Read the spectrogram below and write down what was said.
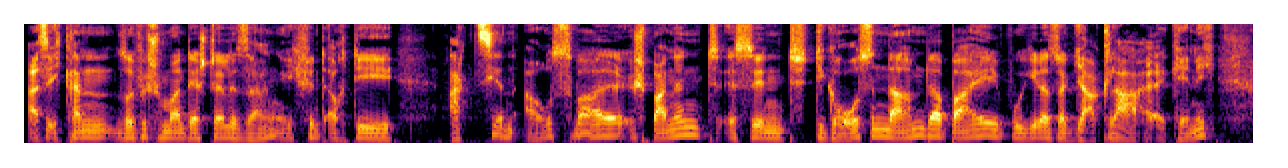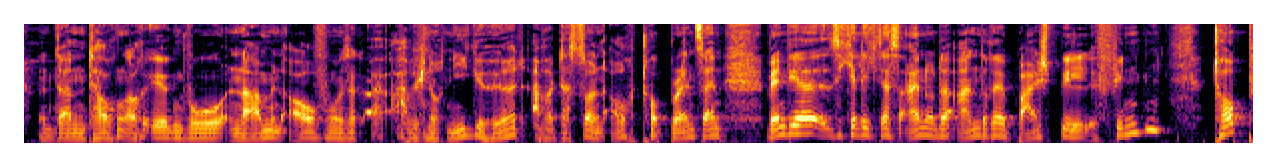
Also ich kann so viel schon mal an der Stelle sagen. Ich finde auch die Aktienauswahl spannend. Es sind die großen Namen dabei, wo jeder sagt, ja klar, kenne ich. Und dann tauchen auch irgendwo Namen auf, wo man sagt, ah, habe ich noch nie gehört, aber das sollen auch Top-Brands sein. Wenn wir sicherlich das ein oder andere Beispiel finden, Top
